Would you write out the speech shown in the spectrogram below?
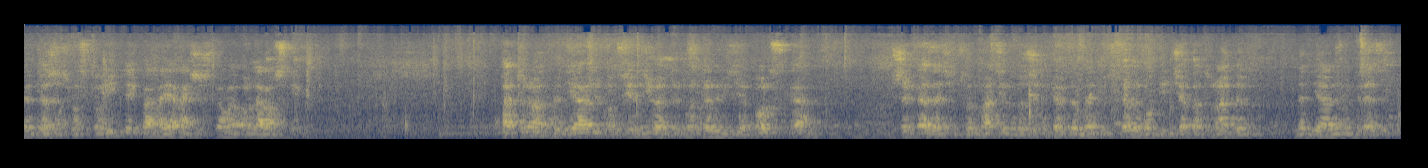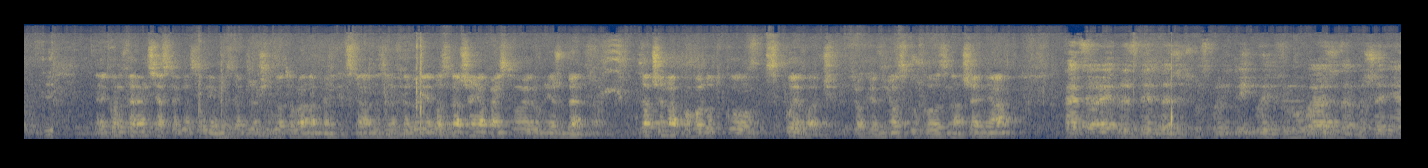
prezydenta Rzeczpospolitej, pana Jana Krzysztofa Ordanowskiego. Patronat medialny potwierdziła tylko Telewizja Polska. Przekazać informacje o dożynkach do mediów celem objęcia patronatem medialnym imprezy. Konferencja, z tego co wiem, jest dobrze przygotowana, Pani Krystyna to zreferuje. Oznaczenia państwowe również będą. Zaczyna powolutku spływać trochę wniosków o oznaczenia. Kancelaria Prezydenta Rzeczpospolitej poinformowała, że zaproszenia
